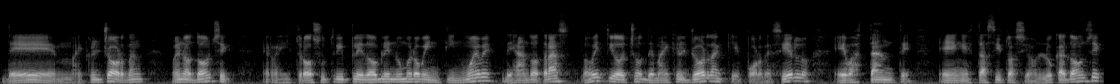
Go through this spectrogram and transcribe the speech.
de Michael Jordan, bueno, Doncic registró su triple doble número 29, dejando atrás los 28 de Michael Jordan, que por decirlo es bastante en esta situación. Luka Doncic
